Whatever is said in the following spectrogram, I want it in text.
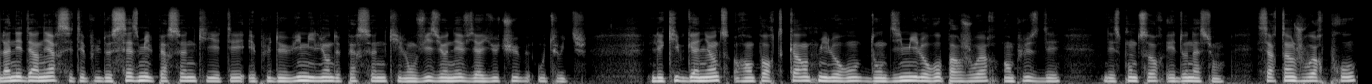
L'année dernière, c'était plus de 16 000 personnes qui y étaient et plus de 8 millions de personnes qui l'ont visionné via YouTube ou Twitch. L'équipe gagnante remporte 40 000 euros, dont 10 000 euros par joueur, en plus des, sponsors et donations. Certains joueurs pros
